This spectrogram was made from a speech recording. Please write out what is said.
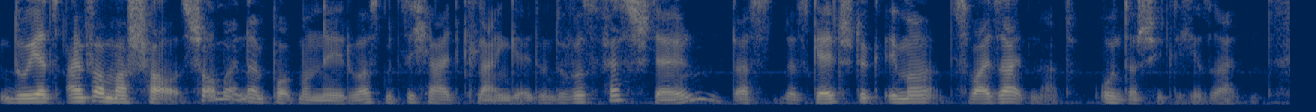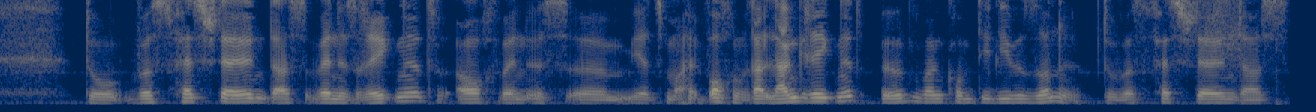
du jetzt einfach mal schaust, schau mal in dein Portemonnaie, du hast mit Sicherheit Kleingeld und du wirst feststellen, dass das Geldstück immer zwei Seiten hat, unterschiedliche Seiten. Du wirst feststellen, dass wenn es regnet, auch wenn es ähm, jetzt mal wochenlang regnet, irgendwann kommt die liebe Sonne. Du wirst feststellen, dass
